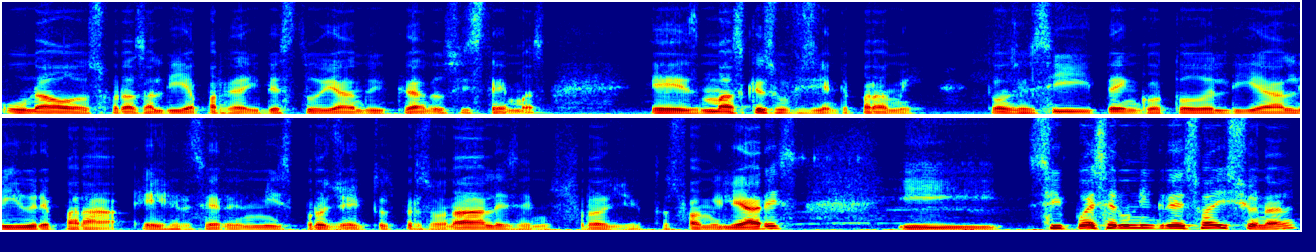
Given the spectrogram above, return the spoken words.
una o dos horas al día para ir estudiando y creando sistemas, es más que suficiente para mí. Entonces sí tengo todo el día libre para ejercer en mis proyectos personales, en mis proyectos familiares y sí puede ser un ingreso adicional,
